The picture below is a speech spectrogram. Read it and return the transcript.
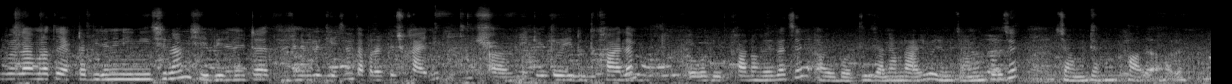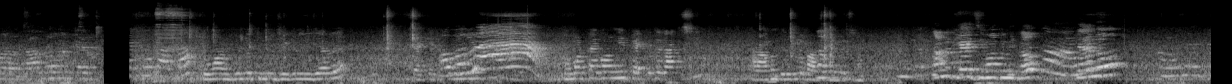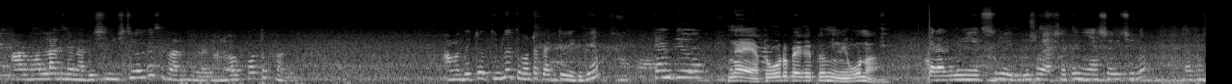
বেলা আমরা তো একটা বিরিয়ানি নিয়ে নিয়েছিলাম, সেই বিরিয়ানিটা দুজনে মিলে খেয়েছিলাম, তারপর আর কিছু খাইনি। আর মেয়েকে তো এই দুধ খাওয়ালাম ও দুধ খাওয়ানো হয়ে গেছে, আর ওই বদ্রি জানে আমরা আসব, ওই জন্য চাউমিন করেছে চাউমিনটা এখন খাওয়া দাওয়া হবে। তোমারগুলো তুমি যেগুলো নিয়ে যাবে, প্যাকেট তোমারটা এখন আমি প্যাকেটে রাখছি, আর আমাদেরগুলো বাসা আমি খেয়েছি মা তুমি খাও? কেন? আর ভালো লাগছে না বেশি মিষ্টি হয়ে গেছে তার ভালো লাগে না আর কত খাবে? আমাদেরটা তুলে তোমারটা প্যাকেটে রেখে দিয়ে থ্যাংক ইউ না এত বড় প্যাকেট তো আমি নেব না। প্যারাগুলো নিয়ে এসেছিল এগুলো সব একসাথে নিয়ে আসা হয়েছিল। এখন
